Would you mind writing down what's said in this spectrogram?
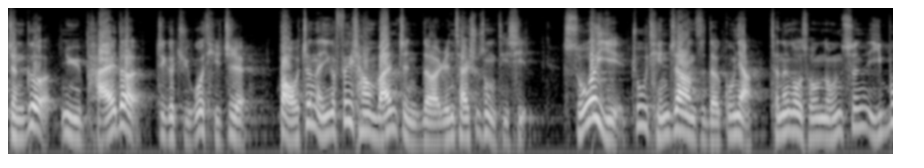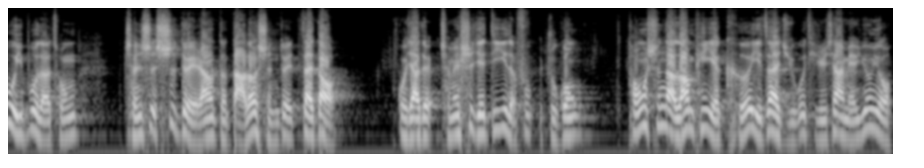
整个女排的这个举国体制保证了一个非常完整的人才输送体系，所以朱婷这样子的姑娘才能够从农村一步一步的从城市市队，然后等打到省队，再到国家队，成为世界第一的副主攻。同时呢，郎平也可以在举国体制下面拥有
